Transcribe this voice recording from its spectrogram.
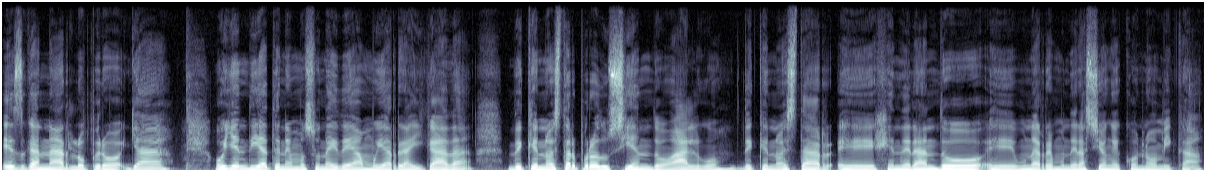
es ganarlo, pero ya hoy en día tenemos una idea muy arraigada de que no estar produciendo algo, de que no estar eh, generando eh, una remuneración económica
